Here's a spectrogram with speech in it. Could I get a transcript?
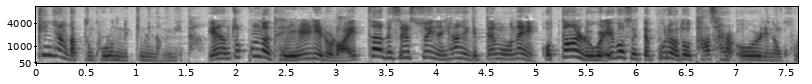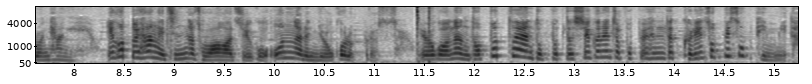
스킨 향 같은 그런 느낌이 납니다. 얘는 조금 더 데일리로 라이트하게 쓸 수 있는 향이기 때문에 어떤 룩을 입었을 때 뿌려도 다 잘 어울리는 그런 향이에요. 이것도 향이 진짜 좋아가지고 오늘은 요거를 뿌렸어요. 요거는 더프트 앤 도프트 시그니처 퍼퓸 핸드크림 소피소피입니다.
